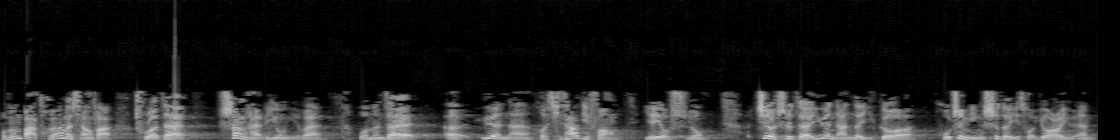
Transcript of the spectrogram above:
我们把同样的想法，除了在上海利用以外，我们在。呃，越南和其他地方也有使用。这是在越南的一个胡志明市的一所幼儿园，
